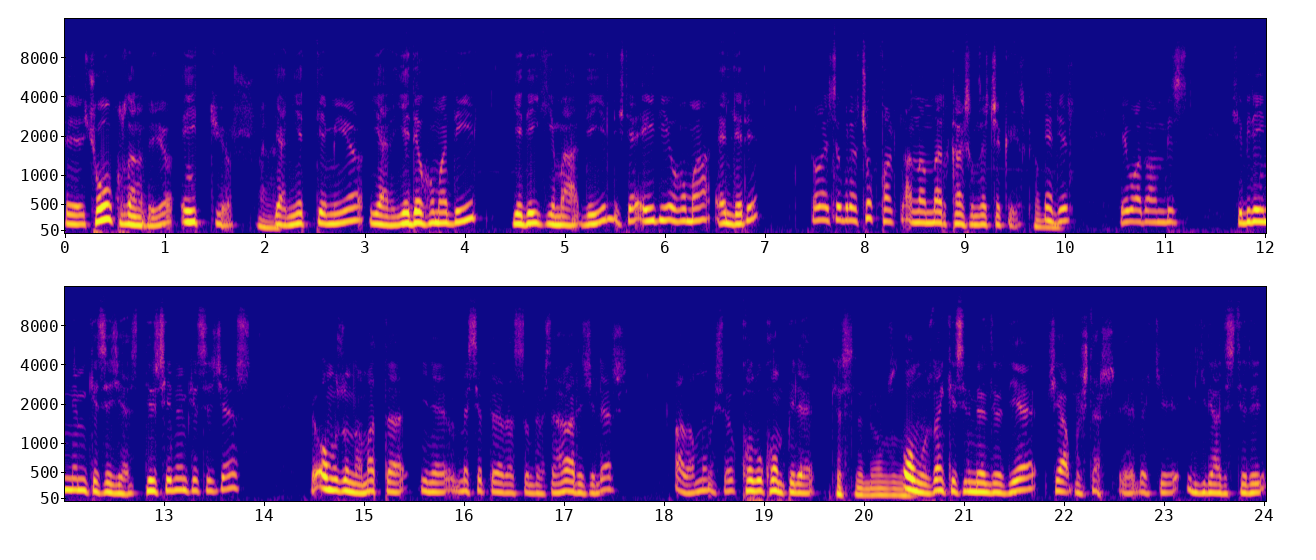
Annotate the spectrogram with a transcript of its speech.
e, çoğul kullanılıyor. Eğit diyor. Evet. Yani yet demiyor. Yani yedehuma değil, yedeyhima değil. İşte eydiyehuma elleri. Dolayısıyla burada çok farklı anlamlar karşımıza çıkıyor. Çıkabiliyor. Nedir? E bu adamı biz işte bileğinden mi keseceğiz? Dirseğinden mi keseceğiz? E, omuzundan mı? Hatta yine mezhepler arasında mesela hariciler adamın işte kolu komple Kesilir omzundan. omuzdan kesilmelidir diye şey yapmışlar. E, belki ilgili hadisleri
